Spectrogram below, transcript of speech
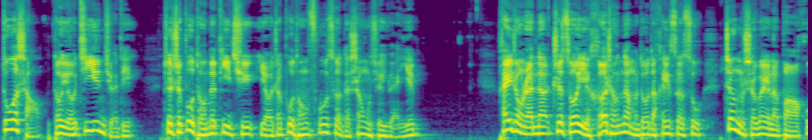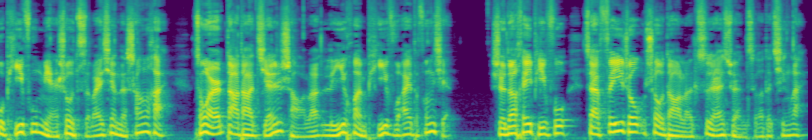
多少都由基因决定，这是不同的地区有着不同肤色的生物学原因。黑种人呢，之所以合成那么多的黑色素，正是为了保护皮肤免受紫外线的伤害。从而大大减少了罹患皮肤癌的风险，使得黑皮肤在非洲受到了自然选择的青睐。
